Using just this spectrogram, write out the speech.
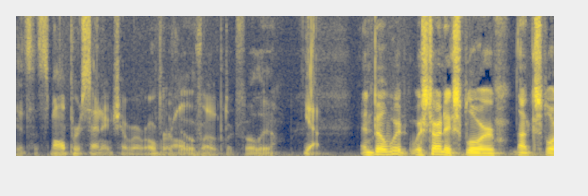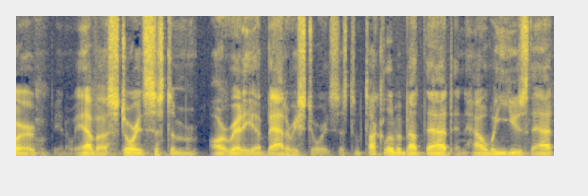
it's a small percentage of our overall overall load. portfolio. Yeah. And Bill, we're, we're starting to explore, not explore, you know, we have a storage system already, a battery storage system. Talk a little bit about that and how we use that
